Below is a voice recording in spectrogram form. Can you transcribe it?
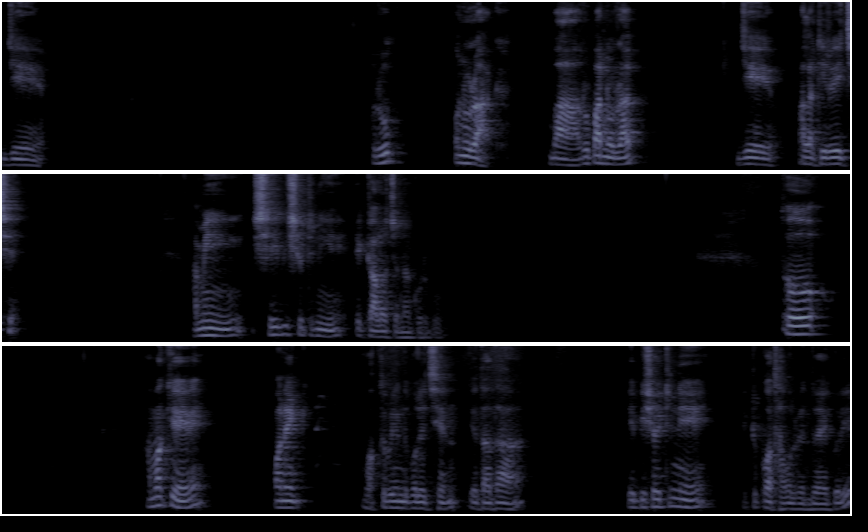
যে রূপ অনুরাগ বা রূপানুরাগ যে পালাটি রয়েছে, আমি সেই বিষয়টি নিয়ে একটু আলোচনা করব। তো আমাকে অনেক ভক্তবৃন্দ বলেছেন যে, দাদা, এই বিষয়টি নিয়ে একটু কথা বলবেন দয়া করে।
